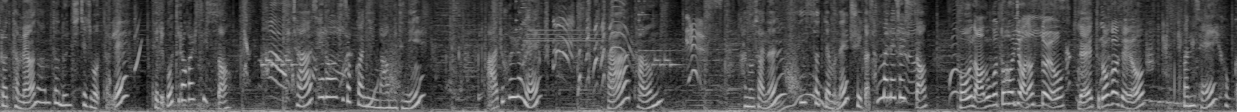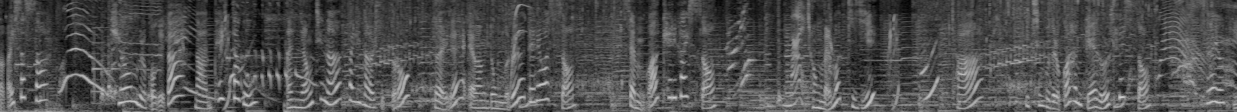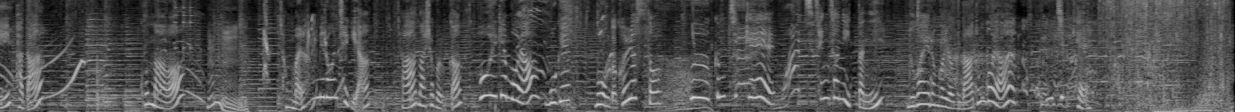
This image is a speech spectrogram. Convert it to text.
그렇다면 아무도 눈치채지 못하게 데리고 들어갈 수 있어. 자, 새로운 수족관이 마음에 드니? 아주 훌륭해. 자, 다음. 간호사는 햄스터 때문에 주의가 산만해져 있어. 전 아무것도 하지 않았어요. 네, 들어가세요. 만세, 효과가 있었어. 귀여운 물고기가 나한테 있다고. 안녕, 티나. 빨리 나올 수 있도록 너에게 애완동물을 데려왔어. 샘과 캐리가 있어. 정말 멋지지? 자, 이 친구들과 함께 놀 수 있어. 자, 여기 바다. 고마워. 정말 흥미로운 책이야. 자, 마셔볼까? 어, 이게 뭐야? 목에 무언가 걸렸어. 으, 끔찍해. 생선이 있다니? 누가 이런 걸 여기 놔둔 거야? 끔찍해.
